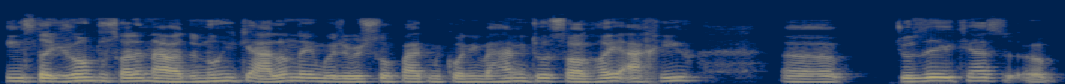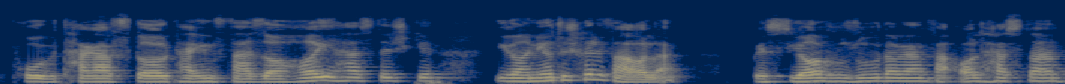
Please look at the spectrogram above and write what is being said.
اینستاگرام تو سال 99 که الان داریم راجبش صحبت می‌کنیم و همینطور سالهای اخیر جزء یکی از پرطرفدارترین فضاهایی هستش که ایرانی توش خیلی فعالن. بسیار حضور دارن فعال هستن.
